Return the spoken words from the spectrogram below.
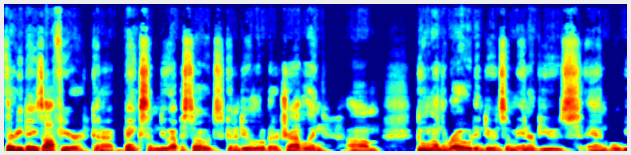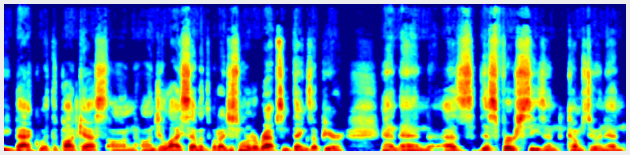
30 days off here gonna bank some new episodes gonna do a little bit of traveling um, going on the road and doing some interviews. And we'll be back with the podcast on on July 7th but I just wanted to wrap some things up here. And and as this first season comes to an end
